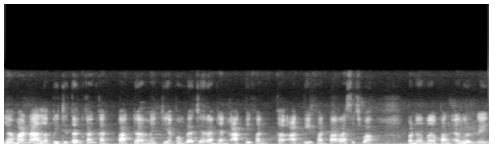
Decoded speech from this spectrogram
Yang mana lebih ditekankan pada media pembelajaran dan keaktifan keaktifan para siswa. Penerapan e-learning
